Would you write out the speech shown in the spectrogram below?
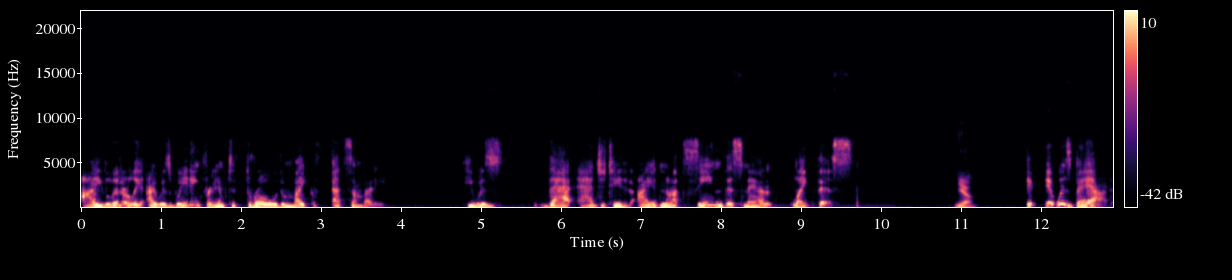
I literally I was waiting for him to throw the mic at somebody he was that agitated. I had not seen this man like this. yeah. It, it was bad.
